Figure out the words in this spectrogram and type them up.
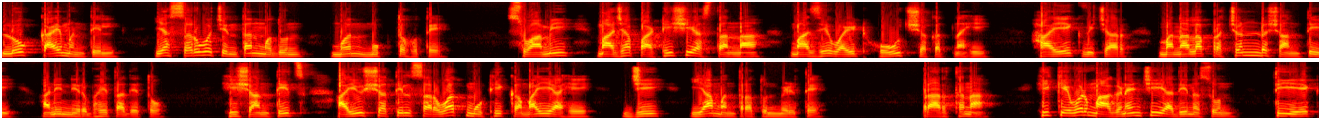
लोक काय म्हणतील? या सर्व चिंतांमधून मन मुक्त होते. स्वामी माझ्या पाठीशी असताना माझे वाईट होऊच शकत नाही. हा एक विचार मनाला प्रचंड शांती आणि निर्भयता देतो. ही शांतीच आयुष्यातील सर्वात मोठी कमाई आहे जी या मंत्रातून मिळते. प्रार्थना ही केवळ मागण्यांची यादी नसून ती एक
